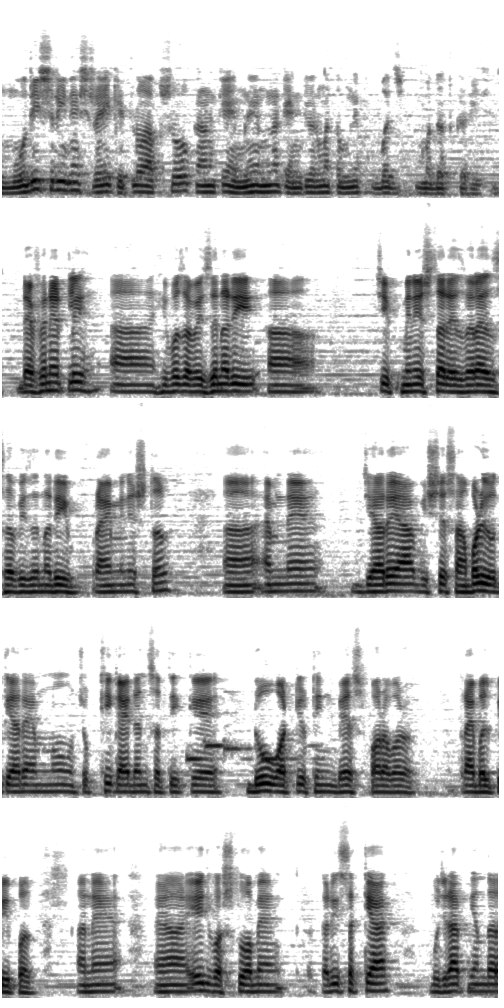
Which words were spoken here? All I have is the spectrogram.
મોદીશ્રીને શ્રેય કેટલો આપશો? કારણ કે એમણે એમના ટેન્ટ્યુઅરમાં તમને ખૂબ જ મદદ કરી છે. Definitely he was a visionary chief minister as well as a visionary prime uh, એમને જ્યારે આ વિશે સાંભળ્યું ત્યારે એમનું ચોખ્ખી ગાઈડન્સ હતી કે do what you think best for our tribal people. અને એ જ વસ્તુ અમે કરી શક્યા. ગુજરાતની અંદર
